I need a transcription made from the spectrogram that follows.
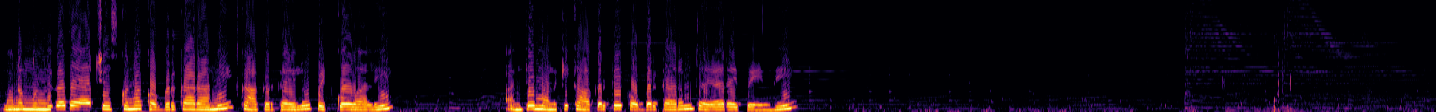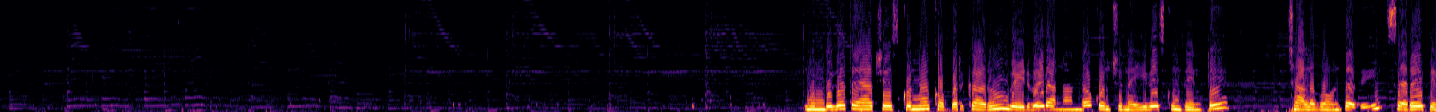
మనం ముందుగా తయారు చేసుకున్న కొబ్బరికారాన్ని కాకరకాయలో పెట్టుకోవాలి. అంతే మనకి కాకరకాయ కొబ్బరికారం తయారైపోయింది. ముందుగా తయారు చేసుకున్న కొబ్బరి కారం వేడివేడి అన్నంలో కొంచెం నెయ్యి వేసుకుని తింటే చాలా బాగుంటుంది. సరే అయితే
